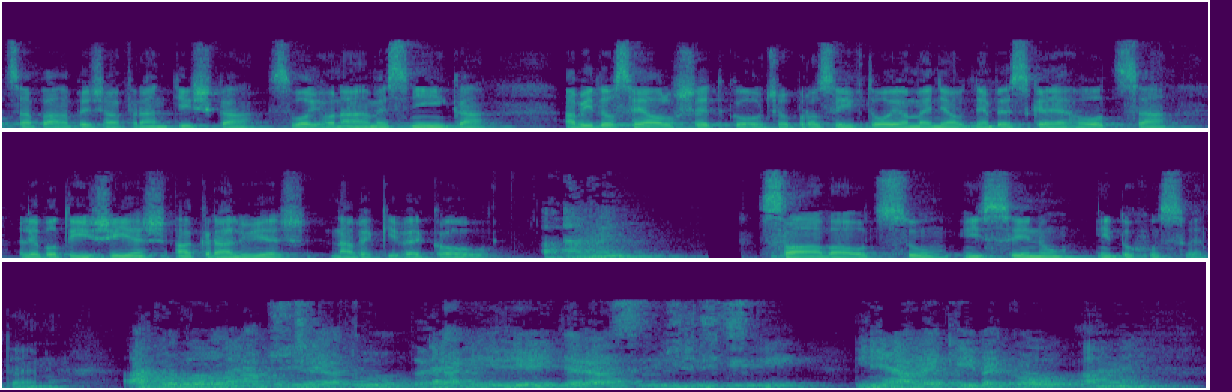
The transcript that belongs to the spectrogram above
otca pápeža Františka, svojho námestníka, aby dosiahol všetko, čo prosí v Tvojom mene od nebeského Otca, lebo Ty žiješ a kráľuješ na veky vekov. Amen. Sláva Otcu i Synu i Duchu Svetému. Ako bolo na počiatku, tak i jej teraz i vždycky, i na veky vekov. Amen.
